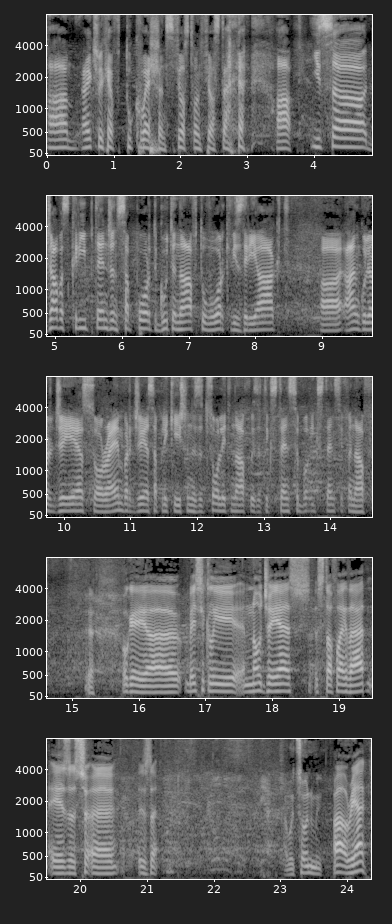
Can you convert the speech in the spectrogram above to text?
Um, I actually have two questions. First one first. uh, is uh, JavaScript engine support good enough to work with React, uh, AngularJS, or Ember.js application? Is it solid enough? Is it extensible, extensive enough? Yeah. Okay, uh, basically Node.js stuff like that is a, uh, is that I would only Oh, React.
